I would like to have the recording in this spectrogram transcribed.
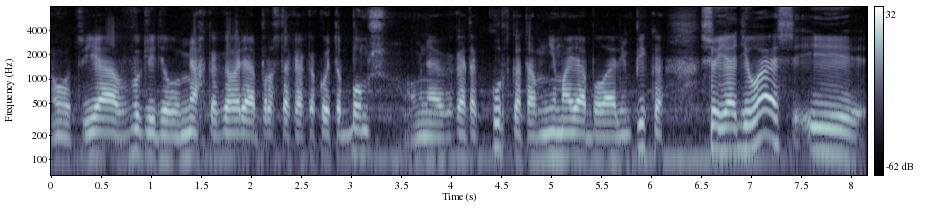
Вот, я выглядел, мягко говоря, просто как какой-то бомж. У меня какая-то куртка там не моя была, олимпийка. Все, я одеваюсь и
